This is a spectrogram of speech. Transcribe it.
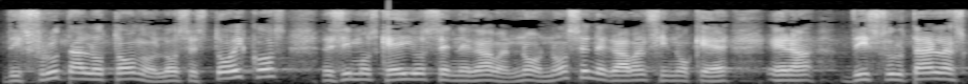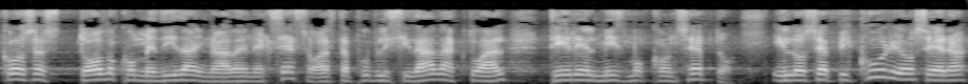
Disfrútalo todo. Los estoicos decimos que ellos se negaban. No, no se negaban, sino que era disfrutar las cosas todo con medida y nada en exceso. Hasta publicidad actual tiene el mismo concepto. Y los epicúreos era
